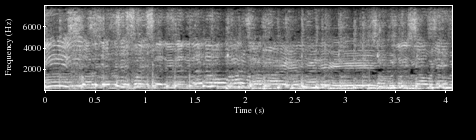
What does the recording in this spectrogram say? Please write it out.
ईश्वर संसरी गंधर्व माझ्या पाय पडे सबली सबली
